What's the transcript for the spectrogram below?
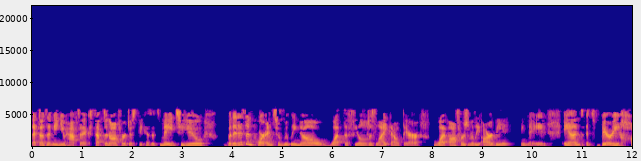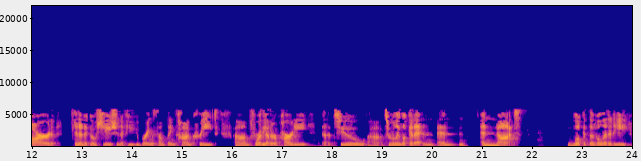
That doesn't mean you have to accept an offer just because it's made to you. But it is important to really know what the field is like out there, what offers really are being made. And it's very hard in a negotiation if you bring something concrete um, for the other party uh, to uh, to really look at it and and and not look at the validity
